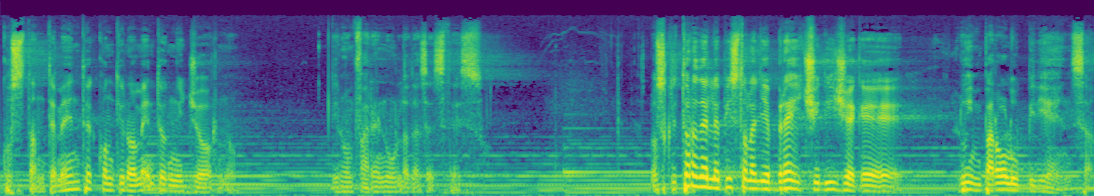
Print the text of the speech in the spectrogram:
costantemente e continuamente ogni giorno di non fare nulla da se stesso. Lo scrittore dell'Epistola agli Ebrei ci dice che lui imparò l'ubbidienza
